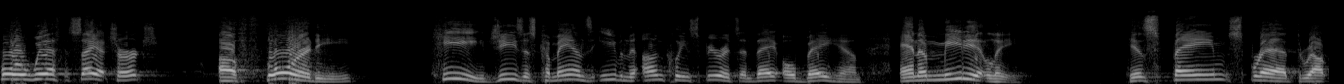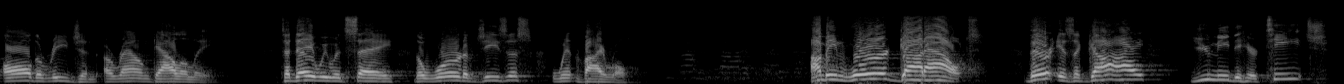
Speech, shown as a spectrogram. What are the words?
For with, say it, church, authority he, Jesus, commands even the unclean spirits, and they obey him. And immediately, his fame spread throughout all the region around Galilee. Today, we would say the word of Jesus went viral. I mean, word got out. There is a guy you need to hear teach.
